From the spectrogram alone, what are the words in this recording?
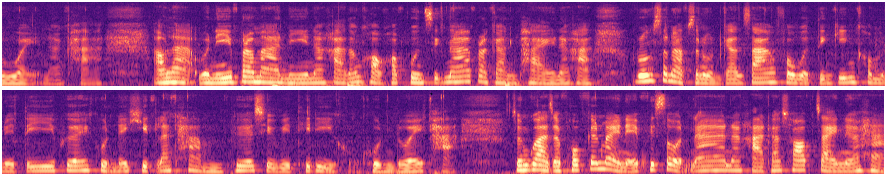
ด้วยนะคะ เอาล่ะ วันนี้ประมาณนี้นะคะ ต้องขอขอบคุณซิกหน้าประกันภัยนะคะ ร่วมสนับสนุนการสร้าง forward thinking community เพื่อให้คุณได้คิดและทำเพื่อชีวิตที่ดีของคุณด้วยค่ะ จนกว่าจะพบกันใหม่ใน episode หน้านะคะ ถ้าชอบใจเนื้อหา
